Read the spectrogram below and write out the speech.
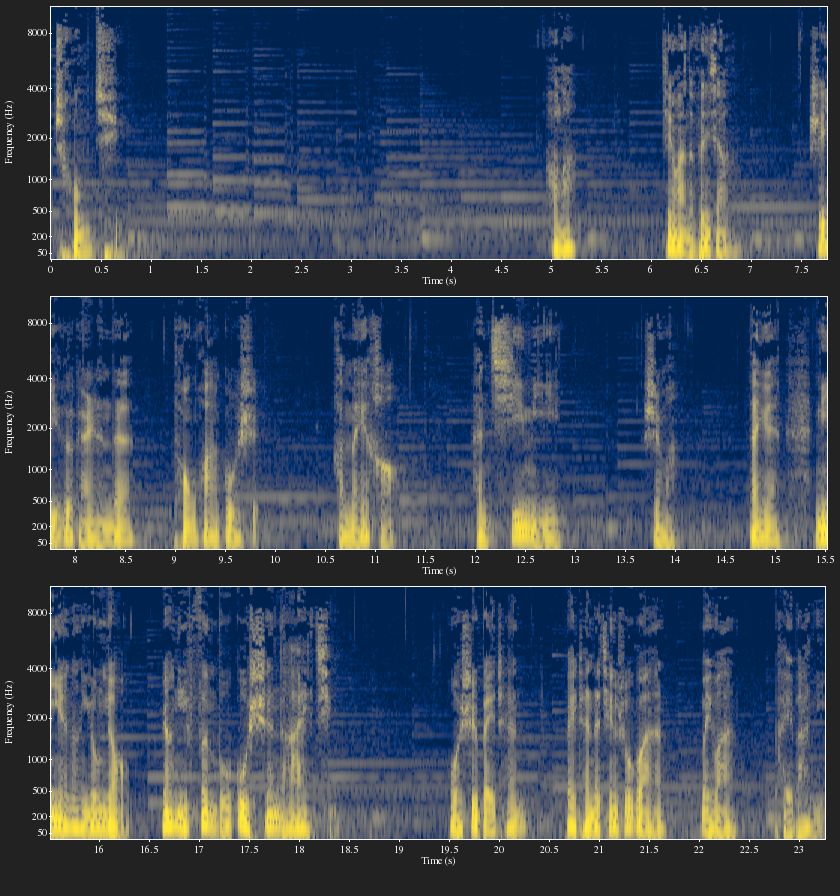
冲去。今晚的分享是一个感人的童话故事，很美好，很凄迷，是吗？但愿你也能拥有让你奋不顾身的爱情。我是北辰，北辰的情书馆，每晚陪伴你。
